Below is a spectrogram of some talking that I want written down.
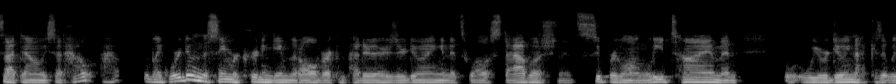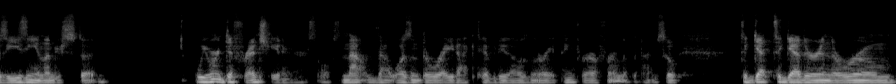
sat down and we said, how, how, like we're doing the same recruiting game that all of our competitors are doing, and it's well established and it's super long lead time. And we were doing that because it was easy and understood. We weren't differentiating ourselves, and that that wasn't the right activity. That wasn't the right thing for our firm at the time. So to get together in the room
